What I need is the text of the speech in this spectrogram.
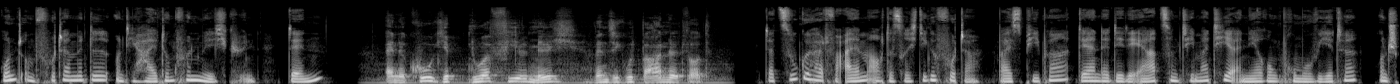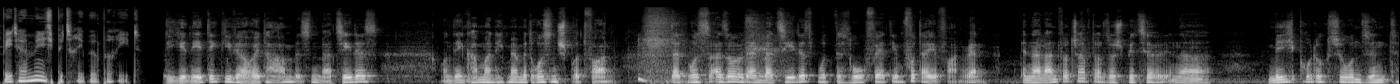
rund um Futtermittel und die Haltung von Milchkühen. Denn eine Kuh gibt nur viel Milch, wenn sie gut behandelt wird. Dazu gehört vor allem auch das richtige Futter, weiß Pieper, der in der DDR zum Thema Tierernährung promovierte und später Milchbetriebe beriet. Die Genetik, die wir heute haben, ist ein Mercedes und den kann man nicht mehr mit Russensprit fahren. Das muss also, dein Mercedes muss bis hochwertigem Futter gefahren werden. In der Landwirtschaft, also speziell in der Milchproduktion, sind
